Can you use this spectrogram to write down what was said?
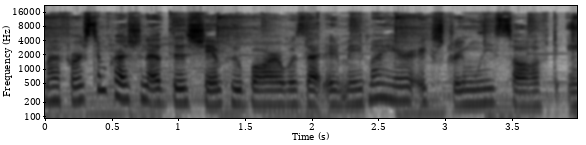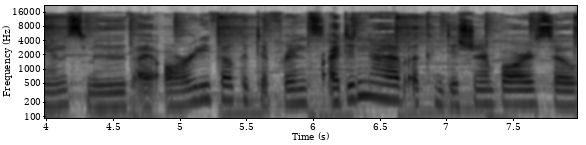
My first impression of this shampoo bar was that it made my hair extremely soft and smooth. I already felt the difference. I didn't have a conditioner bar, so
